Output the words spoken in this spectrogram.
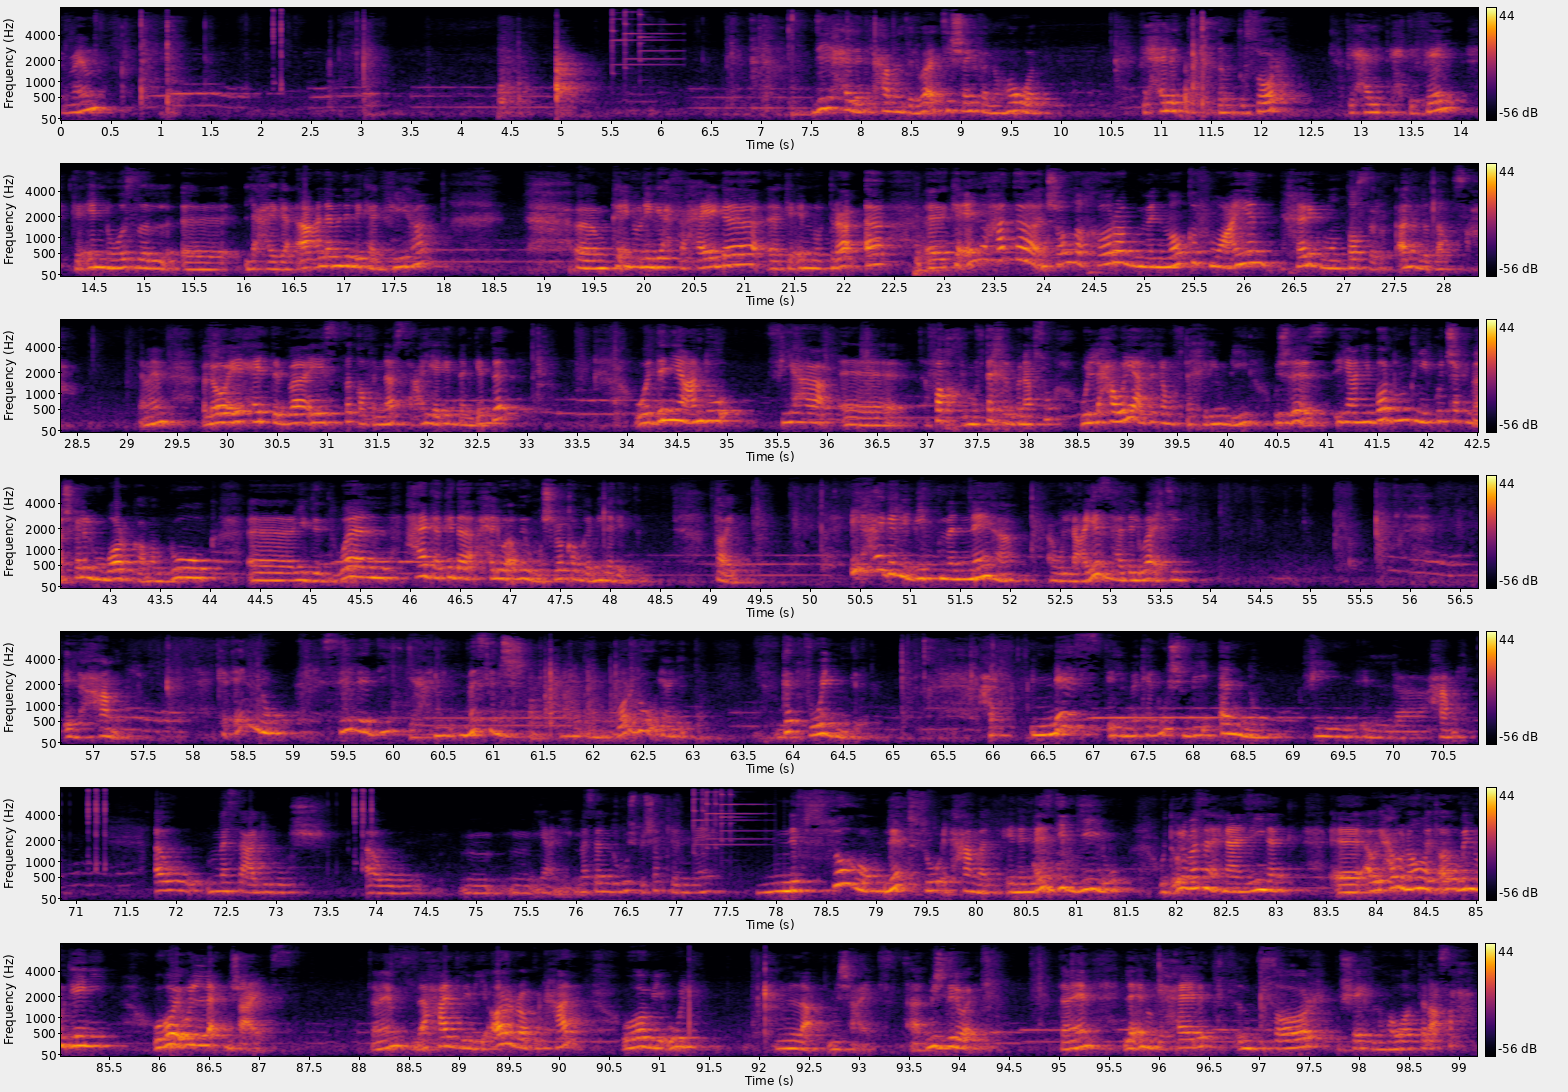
تمام؟ دي حالة الحمل دلوقتي شايفة إن هو في حالة انتصار في حالة احتفال كأنه وصل آه، لحاجة أعلى من اللي كان فيها كأنه نجح في حاجة آه، كأنه اترقى آه، كأنه حتى إن شاء الله خرج من موقف معين خارج منتصر. أنا اللي طلعت صح. تمام فاللي هو إيه حتة بقى إيه الثقة في النفس عالية جدا جدا والدنيا عنده فيها آه، فخر مفتخر بنفسه واللي حواليه على فكرة مفتخرين بيه يعني برضه ممكن يكون شكل من أشكال المباركة مبروك يو ديد ويل حاجة كده حلوة قوي ومشرقة وجميلة جدا. طيب إيه الحاجة اللي بيتمناها أو اللي عايزها دلوقتي؟ الحمل كأنه الرساله دي يعني مسج برضه يعني جت في ودني كده. الناس اللي ما كانوش بيأمنوا في الحمل أو ما ساعدوهوش أو يعني ما ساندوهوش بشكل ما نفسهم نفسه الحمل إن الناس دي تجيله وتقول مثلا إحنا عايزينك آه، أو يحاولوا إن هو يتقربوا منه تاني وهو يقول لأ مش عايز. تمام؟ ده حد بيقرب من حد وهو بيقول لا مش عايز آه، مش دلوقتي تمام؟ لأنه في حالة انتصار وشايف إن هو طلع صح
